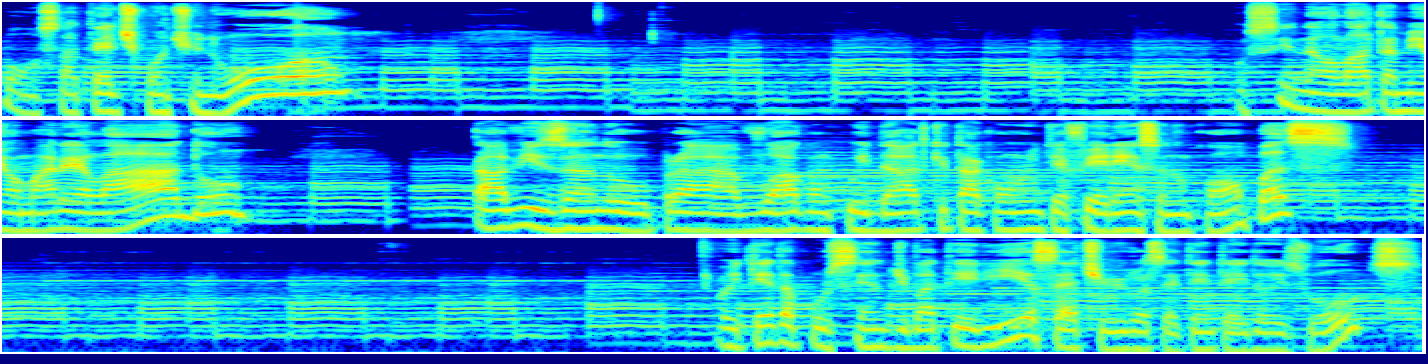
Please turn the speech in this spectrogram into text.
Bom, os satélites continuam. O sinal lá tá meio amarelado. Tá avisando para voar com cuidado que tá com interferência no compass. 80% de bateria, 7,72 volts.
